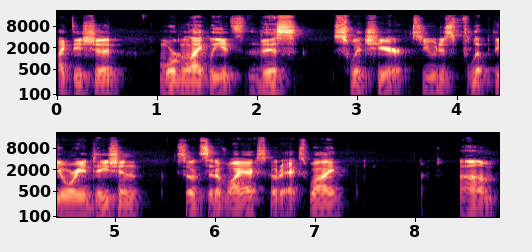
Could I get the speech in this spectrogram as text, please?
like they should, more than likely it's this switch here. So you would just flip the orientation. So instead of YX, go to XY. Um,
